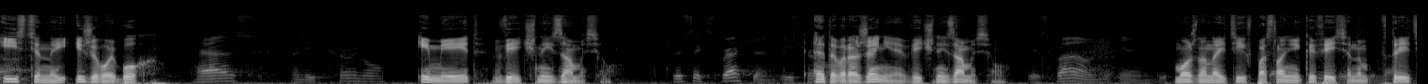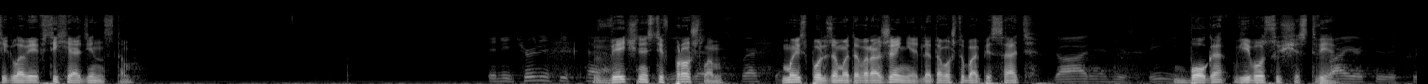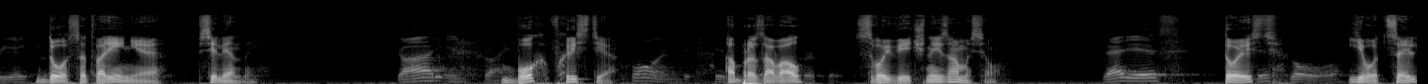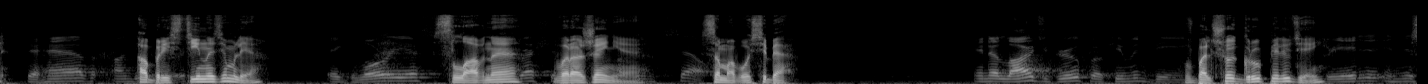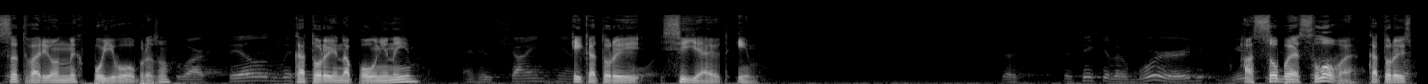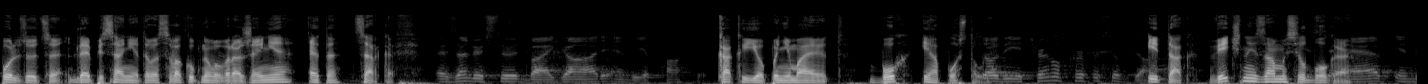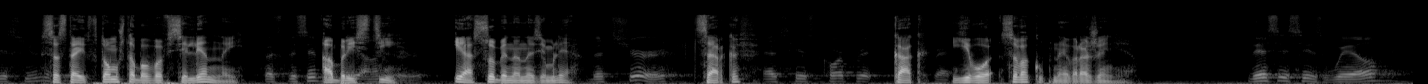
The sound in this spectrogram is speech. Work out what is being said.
Истинный и живой Бог имеет вечный замысел. Это выражение «вечный замысел» можно найти в послании к Ефесянам в третьей главе в стихе 11. В вечности в прошлом мы используем это выражение для того, чтобы описать Бога в Его существе до сотворения Вселенной. Бог в Христе образовал свой вечный замысел, то есть Его цель обрести на земле славное выражение самого себя. В большой группе людей, сотворенных по Его образу, которые наполнены им и которые сияют им. Особое слово, которое используется для описания этого совокупного выражения, это «церковь», как ее понимают Бог и апостолы. Итак, вечный замысел Бога состоит в том, чтобы во Вселенной обрести, и особенно на земле, церковь как его совокупное выражение.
